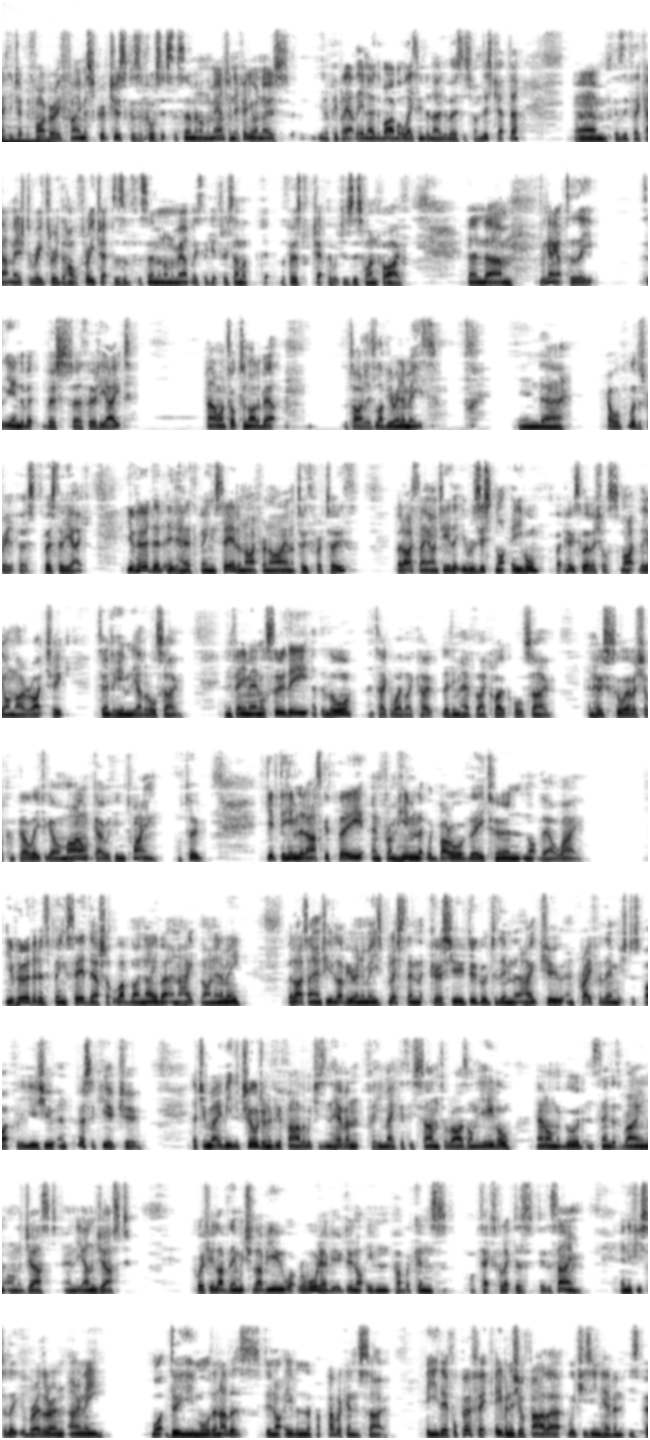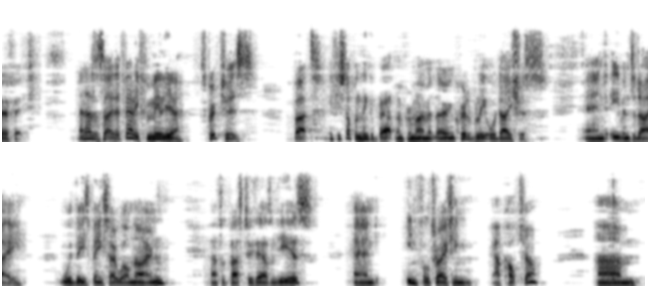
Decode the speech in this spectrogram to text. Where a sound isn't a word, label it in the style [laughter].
Matthew chapter 5, very famous scriptures because, of course, it's the Sermon on the Mount. And if anyone knows, you know, people out there know the Bible, they seem to know the verses from this chapter. Um, because if they can't manage to read through the whole three chapters of the Sermon on the Mount, at least they get through some of the first chapter, which is this one, 5. And um, we're going up to the to the end of it, verse uh, 38. And I want to talk tonight about the title is Love Your Enemies. And uh, Oh, well, we'll just read it first. Verse 38. You've heard that it hath been said, an eye for an eye and a tooth for a tooth. But I say unto you that you resist not evil, but whosoever shall smite thee on thy right cheek, turn to him the other also. And if any man will sue thee at the law, and take away thy coat, let him have thy cloak also. And whosoever shall compel thee to go a mile, go with him twain, or two. Give to him that asketh thee, and from him that would borrow of thee, turn not thou away. You've heard that it's been said, Thou shalt love thy neighbour and hate thine enemy. But I say unto you, love your enemies, bless them that curse you, do good to them that hate you, and pray for them which despitefully use you and persecute you, that you may be the children of your Father which is in heaven, for he maketh his sun to rise on the evil and on the good, and sendeth rain on the just and the unjust. For if you love them which love you, what reward have you? Do not even publicans or tax collectors do the same? And if you salute your brethren only, what do you more than others? Do not even the publicans so? Be ye therefore perfect, even as your Father which is in heaven is perfect. And as I say, they're fairly familiar scriptures, but if you stop and think about them for a moment, they're incredibly audacious. And even today, with these being so well known uh, for the past 2,000 years and infiltrating our culture, um,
